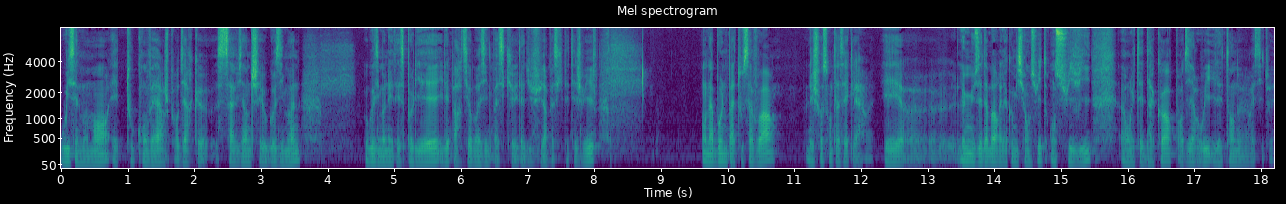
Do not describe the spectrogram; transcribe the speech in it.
oui, c'est le moment, et tout converge pour dire que ça vient de chez Hugo Simon. Hugo Simon était spolié, il est parti au Brésil parce qu'il a dû fuir, parce qu'il était juif. On a beau ne pas tout savoir, les choses sont assez claires. Et euh, le musée d'abord et la commission ensuite ont suivi, ont été d'accord pour dire oui, il est temps de restituer.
